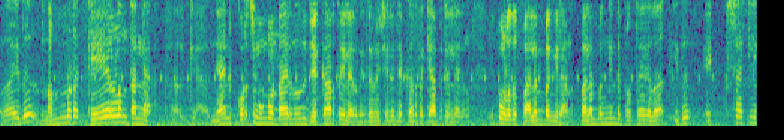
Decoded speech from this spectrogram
അതായത് നമ്മുടെ കേരളം തന്നെ ഞാൻ കുറച്ച് മുമ്പ് ഉണ്ടായിരുന്നത് ജക്കാർത്തയിലായിരുന്നു ഇന്തോനേഷ്യയിലെ ജക്കാർത്ത ക്യാപിറ്റലിലായിരുന്നു. ഇപ്പോൾ ഉള്ളത് പലമ്പങ്ങിലാണ് പലമ്പങ്ങിന്റെ പ്രത്യേകത ഇത് എക്സാക്ട്ലി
